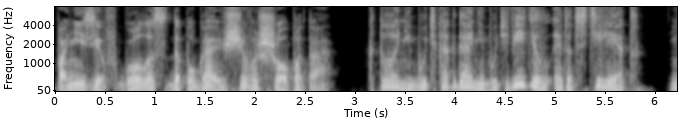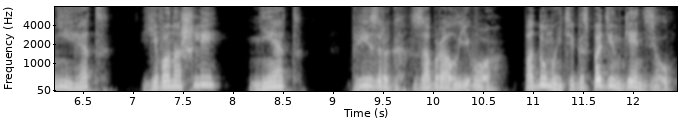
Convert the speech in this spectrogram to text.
понизив голос до пугающего шепота. Кто-нибудь когда-нибудь видел этот стилет? Нет. Его нашли? Нет. Призрак забрал его. Подумайте, господин Гензел.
